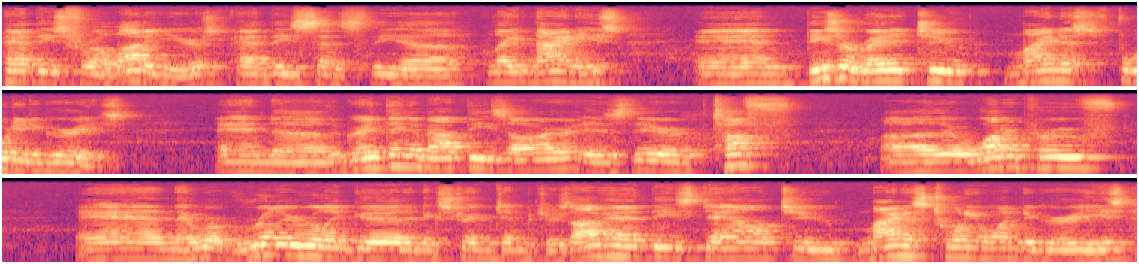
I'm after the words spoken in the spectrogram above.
Had these for a lot of years. Had these since the uh, late 90s. And these are rated to minus 40 degrees. And uh, the great thing about these are is they're tough, uh, they're waterproof, and they work really, really good in extreme temperatures. I've had these down to minus 21 degrees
